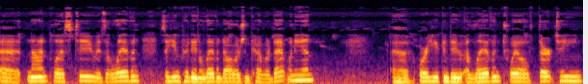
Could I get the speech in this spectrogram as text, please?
Uh, 9 plus 2 is 11, so you can put in $11 and color that one in. Uh, or you can do 11, 12, 13,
